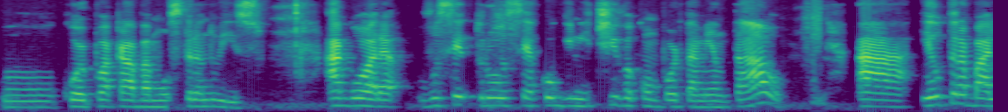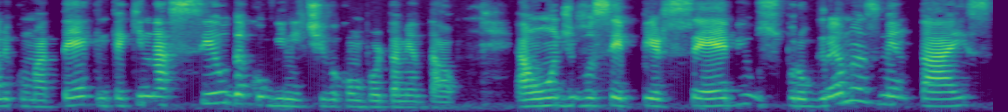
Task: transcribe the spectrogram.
O corpo acaba mostrando isso. Agora, você trouxe a cognitiva comportamental. A, eu trabalho com uma técnica que nasceu da cognitiva comportamental, aonde você percebe os programas mentais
